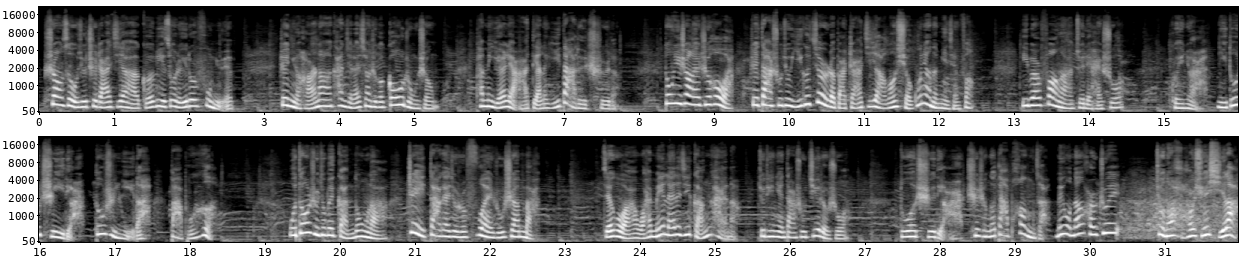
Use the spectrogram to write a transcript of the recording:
上次我去吃炸鸡啊，隔壁坐着一对妇女，这女孩呢看起来像是个高中生。他们爷俩点了一大堆吃的，东西上来之后啊，这大叔就一个劲儿的把炸鸡啊往小姑娘的面前放，一边放啊，嘴里还说：“闺女啊，你多吃一点，都是你的，爸不饿。”我当时就被感动了，这大概就是父爱如山吧。结果啊，我还没来得及感慨呢，就听见大叔接着说：“多吃点儿，吃成个大胖子，没有男孩追，就能好好学习了。”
